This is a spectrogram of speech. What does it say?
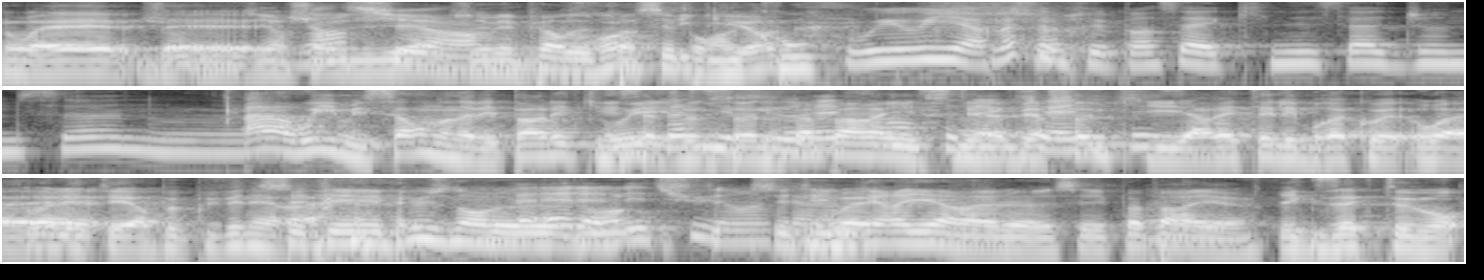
Ouais, ben- dire, dire, sûr, J'avais peur de passer pour un con. Oui, oui, Moi, ça me fait penser à Kinessa Johnson. Ou... Ah oui, mais ça, on en avait parlé de Oui, c'est Johnson. plus pas pareil, C'était c'est la personne qui arrêtait les braco... Ouais, elle Ouais. était un peu plus vénère. C'était plus dans le. Bah, elle, elle dans- les tue, hein, C'était une guerrière, elle, c'est pas pareil. Exactement.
